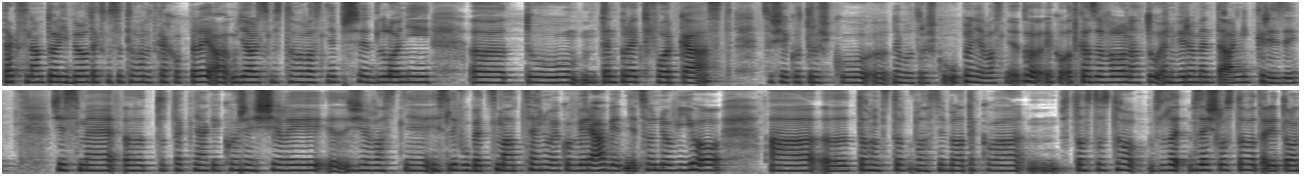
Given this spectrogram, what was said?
tak se nám to líbilo, tak jsme se toho hnedka chopili a udělali jsme z toho vlastně předloni uh, tu, ten projekt Forecast, což jako trošku, uh, nebo trošku úplně vlastně to jako odkazovalo na tu environmentální krizi, že jsme uh, to tak nějak jako řešili, že vlastně jestli vůbec má cenu jako vyrábět něco nového a tohle to vlastně byla taková, to, to z toho vzešlo z toho tady tohle,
